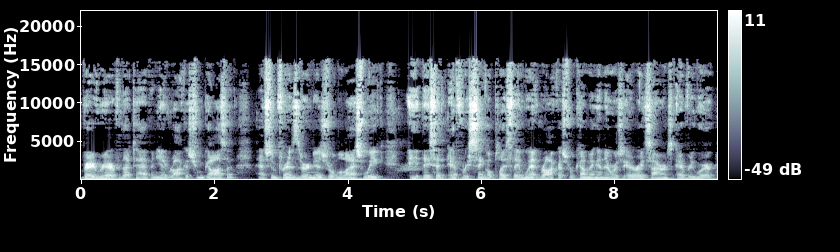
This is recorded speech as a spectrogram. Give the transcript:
Very rare for that to happen. You have rockets from Gaza. I have some friends that are in Israel in the last week. They said every single place they went, rockets were coming, and there was air raid sirens everywhere.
